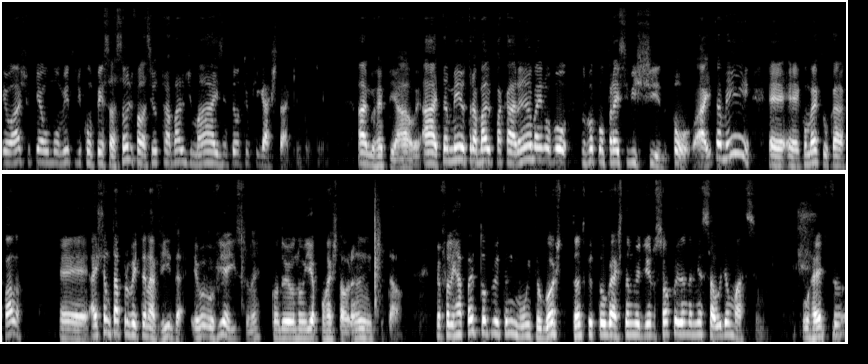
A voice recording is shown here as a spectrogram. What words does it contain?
eu acho que é o momento de compensação, de falar assim, eu trabalho demais, então eu tenho que gastar aqui um pouquinho. Ah, meu happy hour. Ah, também eu trabalho pra caramba e não vou, não vou comprar esse vestido. Pô, aí também, é, é, como é que o cara fala? É, aí você não tá aproveitando a vida. Eu ouvia isso, né? Quando eu não ia para um restaurante e tal. Eu falei, rapaz, eu tô aproveitando muito. Eu gosto tanto que eu tô gastando meu dinheiro só cuidando da minha saúde ao máximo. O resto...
